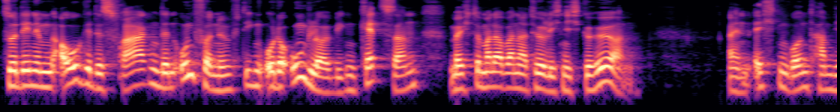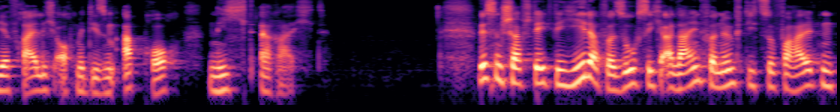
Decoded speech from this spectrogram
Zu den im Auge des fragenden Unvernünftigen oder ungläubigen Ketzern möchte man aber natürlich nicht gehören. Einen echten Grund haben wir freilich auch mit diesem Abbruch nicht erreicht. Wissenschaft steht wie jeder Versuch, sich allein vernünftig zu verhalten,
